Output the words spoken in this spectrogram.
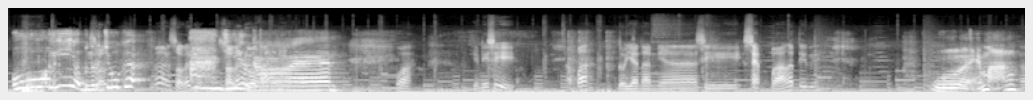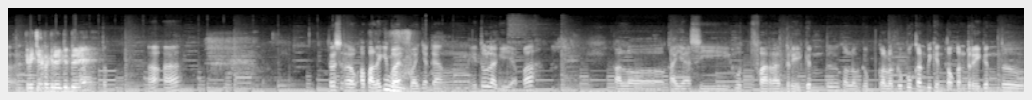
Oh iya bener So- juga. Nah, soalnya dia, soalnya Anjir dua kali. keren. Wah. Ini sih apa doyanannya si set banget ini. Wah, emang creature gede-gede. Mantep. Heeh. Terus eh, apalagi Uh. banyak yang itu lagi apa? Kalau kayak si Utvara Dragon tuh, kalau ge- kalau gebuk kan bikin token Dragon tuh,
